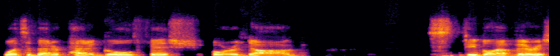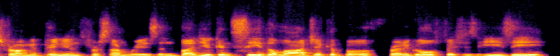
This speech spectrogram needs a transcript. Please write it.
what's a better pet, a goldfish or a dog? People have very strong opinions for some reason, but you can see the logic of both, right? A goldfish is easy,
